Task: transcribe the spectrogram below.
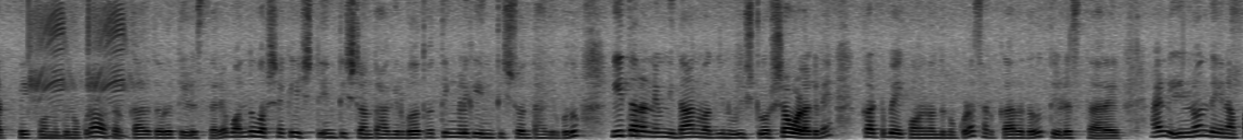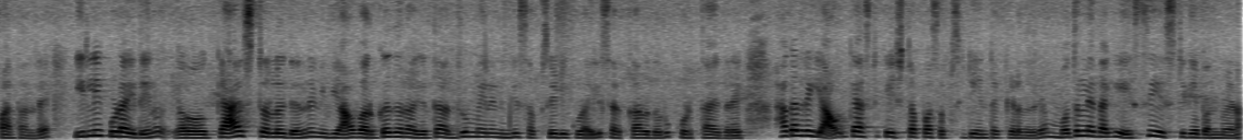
ಕಟ್ಟಬೇಕು ಅನ್ನೋದನ್ನು ಕೂಡ ಸರ್ಕಾರದವರೇ ತಿಳಿಸ್ತಾರೆ. ಒಂದು ವರ್ಷಕ್ಕೆ ಇಷ್ಟು ಇಂತಿಷ್ಟು ಅಂತ ಆಗಿರ್ಬೋದು, ಅಥವಾ ತಿಂಗಳಿಗೆ ಇಂತಿಷ್ಟು ಅಂತ ಆಗಿರ್ಬೋದು, ಈ ಥರ ನೀವು ನಿಧಾನವಾಗಿ ನೀವು ಇಷ್ಟು ವರ್ಷ ಒಳಗಡೆ ಕಟ್ಟಬೇಕು ಅನ್ನೋದನ್ನು ಕೂಡ ಸರ್ಕಾರದವರು ತಿಳಿಸ್ತಾರೆ. ಆ್ಯಂಡ್ ಇನ್ನೊಂದು ಏನಪ್ಪ ಅಂತಂದರೆ, ಇಲ್ಲಿ ಕೂಡ ಇದೇನು ಕ್ಯಾಸ್ಟಲ್ಲೂ ಇದೆ ಅಂದರೆ ನೀವು ಯಾವ ವರ್ಗದವರಾಗಿರ್ತಾರೆ, ಅದ್ರ ಮೇಲೆ ನಿಮಗೆ ಸಬ್ಸಿಡಿ ಕೂಡ ಇಲ್ಲಿ ಸರ್ಕಾರದವರು ಕೊಡ್ತಾ ಇದ್ದಾರೆ. ಹಾಗಾದರೆ ಯಾವ ಕ್ಯಾಸ್ಟ್ಗೆ ಎಷ್ಟಪ್ಪ ಸಬ್ಸಿಡಿ ಅಂತ ಕೇಳಿದ್ರೆ ಮೊದಲನೇದಾಗಿ ಎಸ್ ಸಿ ಎಸ್ ಟಿಗೆ ಬಂದ್ಬೇಡ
